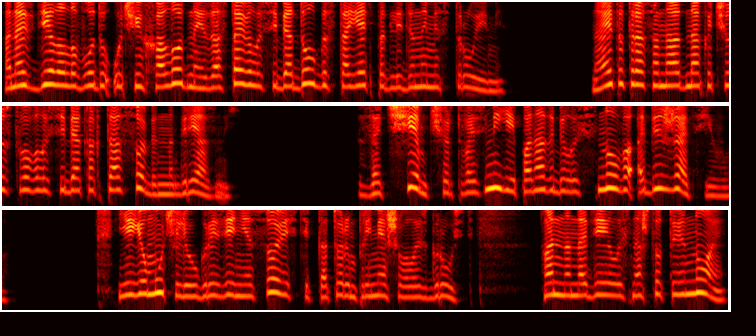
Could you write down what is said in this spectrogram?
она сделала воду очень холодной и заставила себя долго стоять под ледяными струями. На этот раз она, однако, чувствовала себя как-то особенно грязной. Зачем, черт возьми, ей понадобилось снова обижать его? Ее мучили угрызения совести, к которым примешивалась грусть — Анна надеялась на что-то иное,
